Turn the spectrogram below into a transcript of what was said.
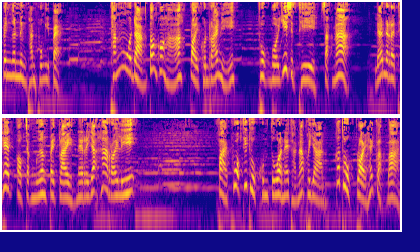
เป็นเงินหนึ่งพันพวงอีแปะ ทั้งงัวด่างต้องข้อหาปล่อยคนร้ายหนี ถูกโบยยี่สิบที สักหน้า แล้วในประเทศออกจากเมืองไปไกลในระยะห้าร้อยลี้ ฝ่ายพวกที่ถูกคุมตัวในฐานะพยานก็ถูกปล่อยให้กลับบ้าน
